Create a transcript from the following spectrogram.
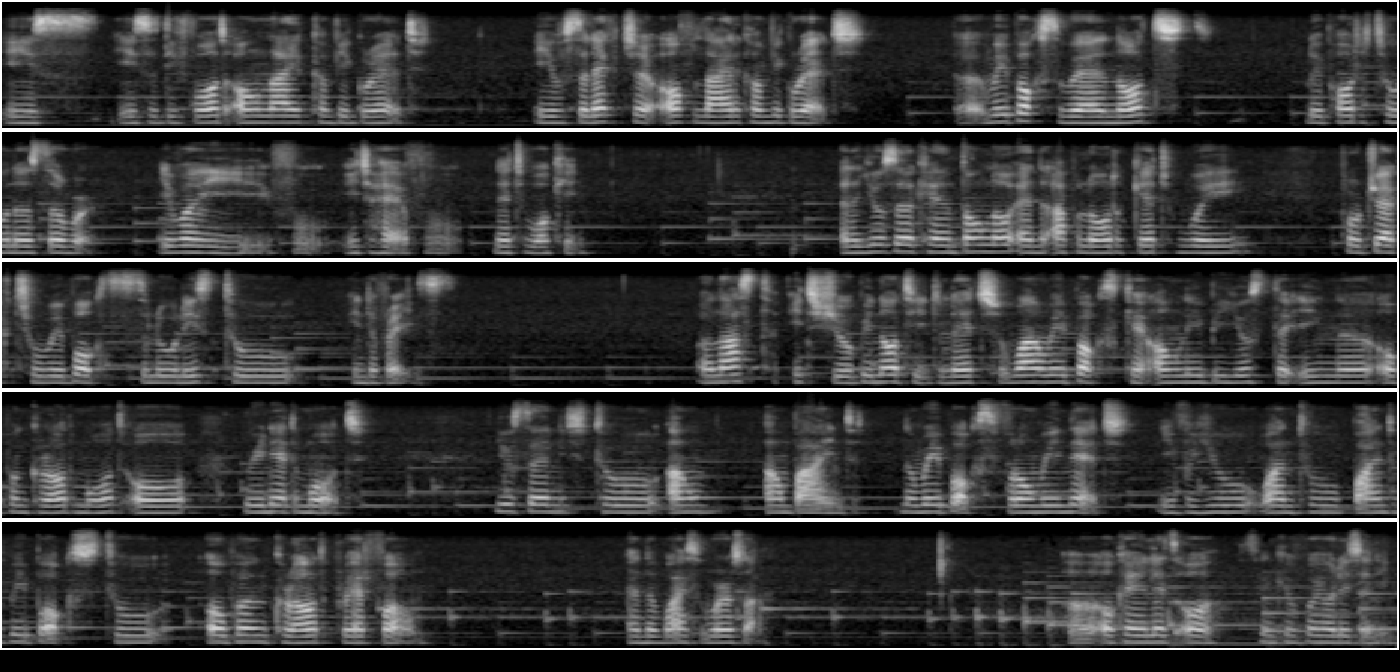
is, is default online configured. If select offline configured, uh, VBox will not report to the server, even if it have networking. And user can download and upload gateway project to VBox through these two interfaces. Last, it should be noted that one VBox can only be used in the Open Cloud mode or VNet mode. User needs to un unbind the VBox from VNet if you want to bind VBox to Open Cloud platform, and vice versa. Uh, okay, that's all. Thank you for your listening.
